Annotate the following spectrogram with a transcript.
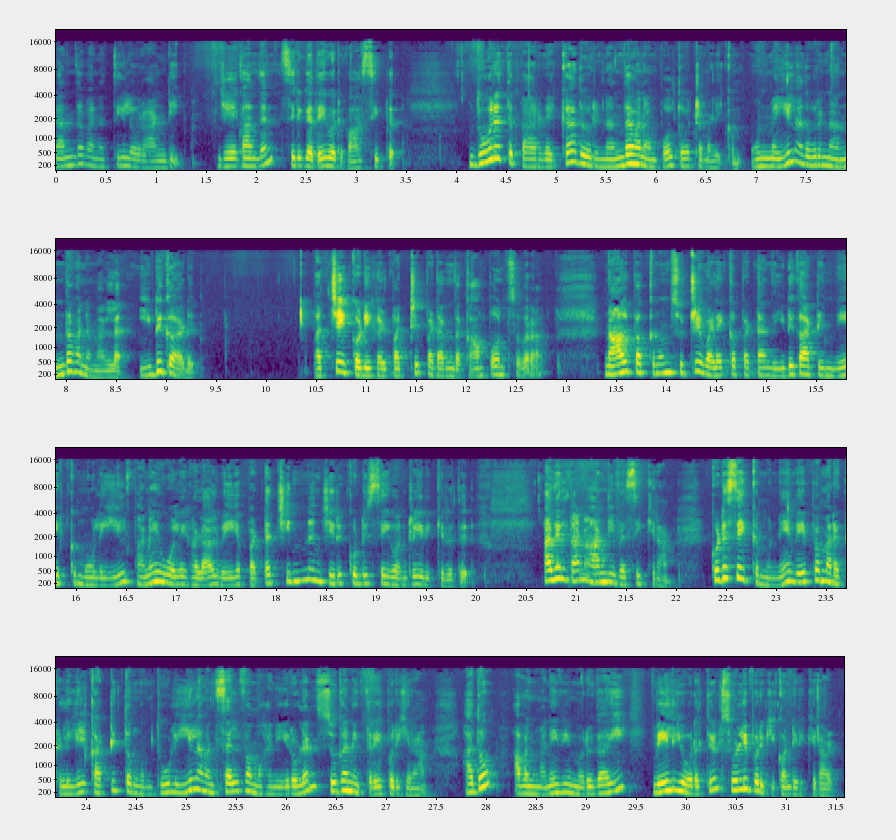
நந்தவனத்தில் ஒரு ஆண்டி. ஜெயகாந்தன் சிறுகதை ஒரு வாசிப்பு. தூரத்து பார்வைக்கு அது ஒரு நந்தவனம் போல் தோற்றமளிக்கும். உண்மையில் அது ஒரு நந்தவனம் அல்ல இடுகாடு. பச்சை கொடிகள் பற்றி படர்ந்த காம்பவுண்ட் சுவரால் நால் பக்கமும் சுற்றி வளைக்கப்பட்ட அந்த இடுகாட்டின் மேற்கு மூலையில் பனை ஓலைகளால் வேயப்பட்ட சின்னஞ்சிறு குடிசை ஒன்று இருக்கிறது. அதில் தான் ஆண்டி வசிக்கிறான். குடிசைக்கு முன்னே வேப்பமரக்கிளையில் கட்டித் தொங்கும் தூளியில் அவன் செல்வ மகன் இருளன் சுகநித்திரை புரிகிறான். அதோ அவன் மனைவி முருகாயி வேலியோரத்தில் சுள்ளி பொறுக்கி கொண்டிருக்கிறாள்.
